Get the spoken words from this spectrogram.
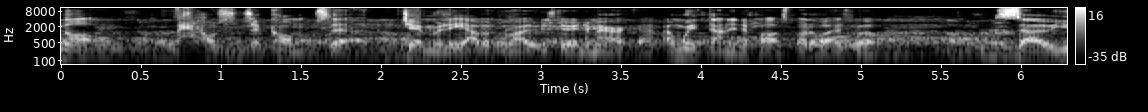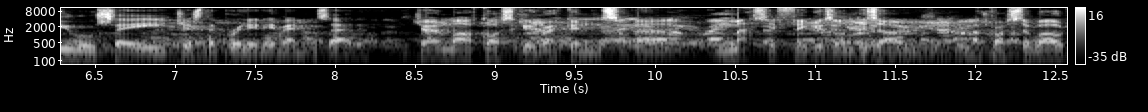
not thousands of comps that generally other promoters do in America, and we've done in the past, by the way, as well. So you will see just a brilliant event on Saturday. Joe Markowski reckons uh, massive figures on DAZN across the world.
